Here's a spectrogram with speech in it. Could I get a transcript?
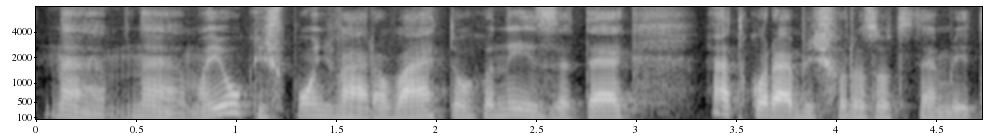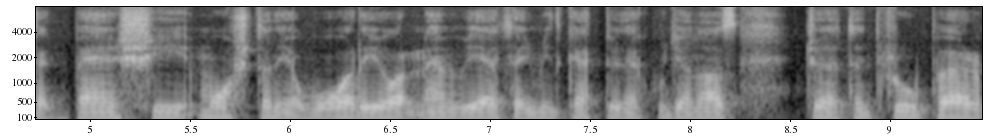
nem, nem. Ha jó kis ponyvára vágytok, akkor nézzetek, hát korábbi sorozatot említek, Banshee, mostani a Warrior, nem véletlen, hogy mindkettőnek ugyanaz, Jonathan Trooper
